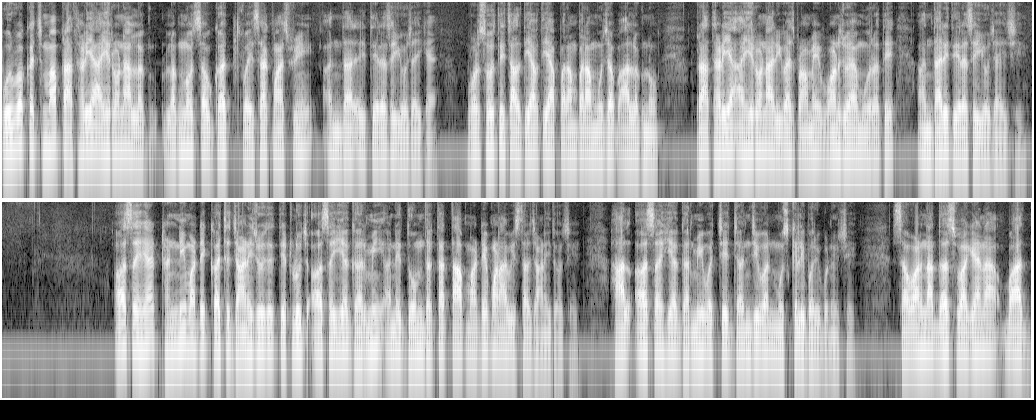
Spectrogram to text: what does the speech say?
પૂર્વ કચ્છમાં પ્રાથળિયા આહિરોના લગ- લગ્નોત્સવ ગત વૈશાખ માસમી અંધારી તેરસે યોજાઈ ગયા. વર્ષોથી ચાલતી આવતી આ પરંપરા મુજબ આ લગ્નો પ્રાથળિયા આહિરોના રિવાજ પ્રમાણે વણ જોયા મુહૂર્તે અંધારી તેરસે યોજાય છે. અસહ્ય ઠંડી માટે કચ્છ જાણીતું છે તેટલું જ અસહ્ય ગરમી અને ધોમધકતા તાપ માટે પણ આ વિસ્તાર જાણીતો છે. હાલ અસહ્ય ગરમી વચ્ચે જનજીવન મુશ્કેલીભર્યું બન્યું છે. સવારના દસ વાગ્યાના બાદ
